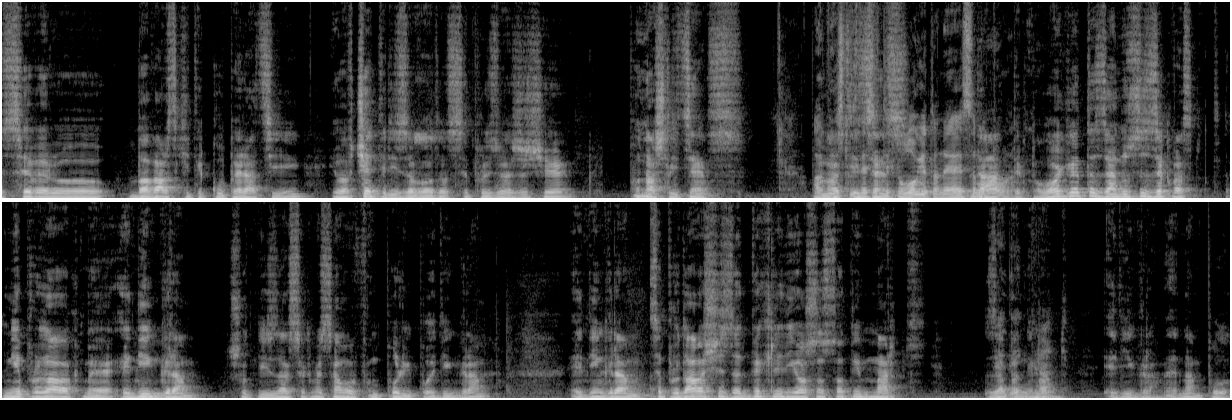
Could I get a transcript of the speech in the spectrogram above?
Северо-баварските кооперации и в четири завода се произвеждаше по наш лиценз. А наш лиценз. технологията, не е само Да, технологията заедно с закваските. Ние продавахме 1 грам, защото ни изнасяхме само в ампули по 1 грам. 1 грам се продаваше за 2800 марки. Западни грам? марки. 1 грам, една ампула.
